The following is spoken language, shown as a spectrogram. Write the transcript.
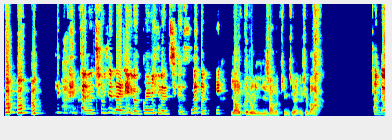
才能出现在这个闺蜜的角色里。要各种意义上的平权是吧？嗯，对，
